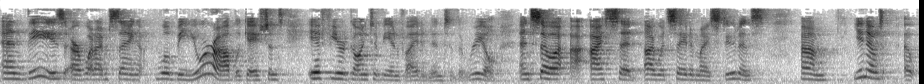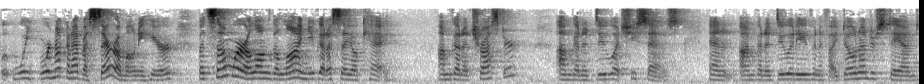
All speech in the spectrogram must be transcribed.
and these are what I'm saying will be your obligations if you're going to be invited into the real. And so I, I said, I would say to my students. Um, you know, uh, we, we're not going to have a ceremony here, but somewhere along the line, you've got to say, okay, I'm going to trust her. I'm going to do what she says. And I'm going to do it even if I don't understand.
